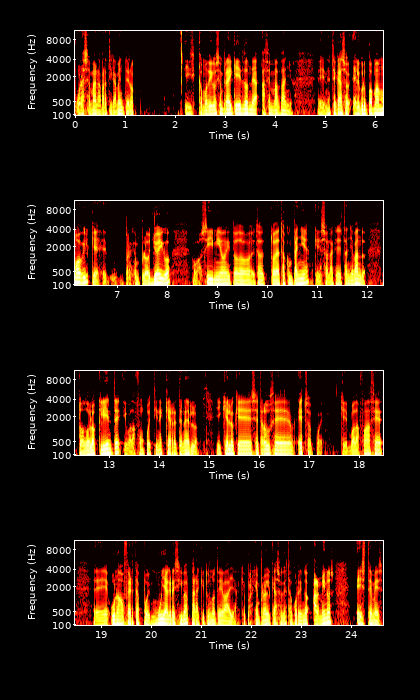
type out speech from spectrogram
una semana prácticamente, ¿no? Y como digo, siempre hay que ir donde hacen más daño. En este caso, el grupo más móvil, que por ejemplo Yoigo o Simio y todo, todas estas compañías, que son las que se están llevando todos los clientes, y Vodafone pues tiene que retenerlo. ¿Y qué es lo que se traduce esto? Pues que Vodafone hace eh, unas ofertas pues muy agresivas para que tú no te vayas, que por ejemplo es el caso que está ocurriendo al menos este mes.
